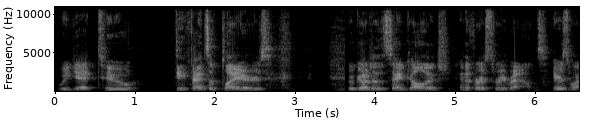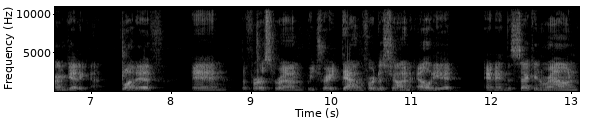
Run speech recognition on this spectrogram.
we get two defensive players who go to the same college in the first three rounds? Here's what I'm getting at. What if in the first round, we trade down for DeShon Elliott, and in the second round,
